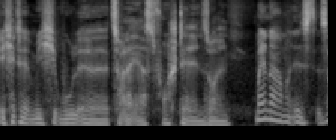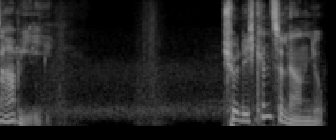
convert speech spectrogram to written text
ich hätte mich wohl äh, zuallererst vorstellen sollen. Mein Name ist Sabi. Schön, dich kennenzulernen, Jupp.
